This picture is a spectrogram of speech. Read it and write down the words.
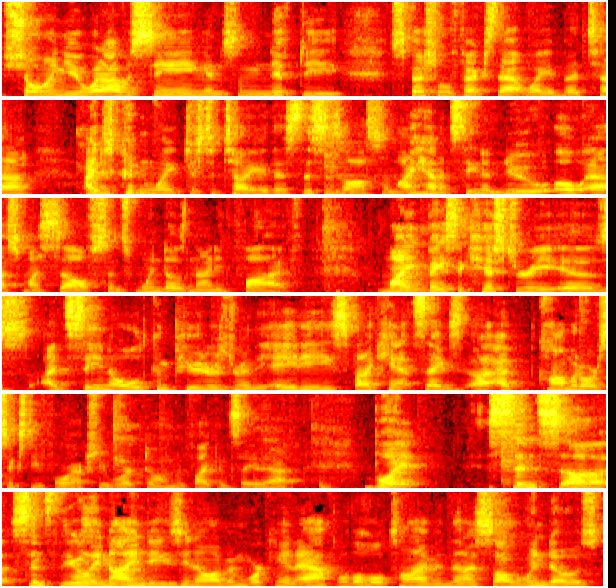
showing you what I was seeing and some nifty special effects that way. But uh, I just couldn't wait just to tell you this. This is awesome. I haven't seen a new OS myself since Windows 95 my basic history is I'd seen old computers during the 80s, but I can't say uh, I, Commodore 64 actually worked on, if I can say that. But since uh, since the early 90s, you know, I've been working in Apple the whole time, and then I saw Windows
